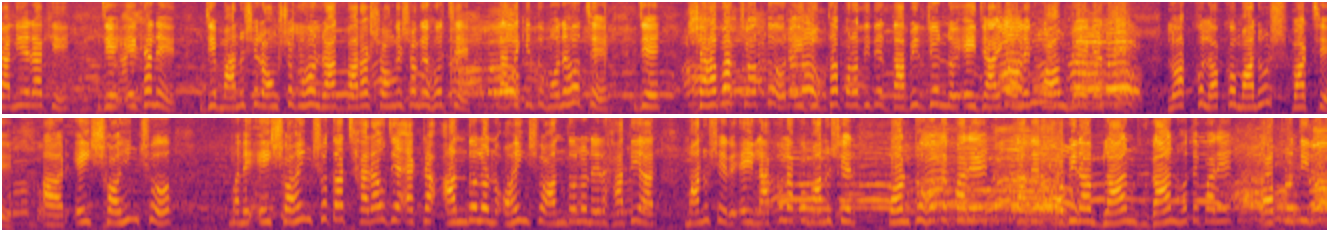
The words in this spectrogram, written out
জানিয়ে রাখি যে এখানে যে মানুষের অংশগ্রহণ রাত বাড়ার সঙ্গে সঙ্গে হচ্ছে, তাতে কিন্তু মনে হচ্ছে যে শাহবাগ চত্বর এই যুদ্ধাপরাধীদের দাবির জন্য এই জায়গা অনেক কম হয়ে গেছে। লক্ষ লক্ষ মানুষ বাড়ছে। আর এই সহিংস মানে এই সহিংসতা ছাড়াও যে একটা আন্দোলন, অহিংস আন্দোলনের হাতিয়ার মানুষের, এই লাখো লাখো মানুষের কণ্ঠ হতে পারে, তাদের অবিরাম গ্লান, গান হতে পারে, অপ্রতিরোধ,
